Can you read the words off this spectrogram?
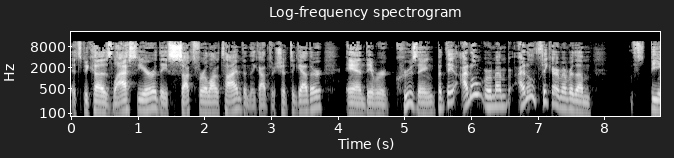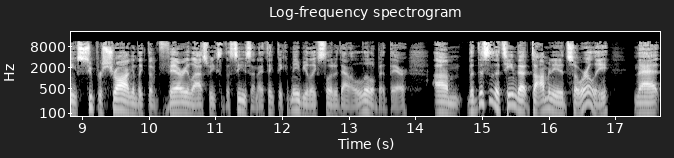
it's because last year they sucked for a long time, then they got their shit together and they were cruising. But they, I don't remember, I don't think I remember them being super strong in like the very last weeks of the season. I think they could maybe like slowed it down a little bit there. Um, but this is a team that dominated so early that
